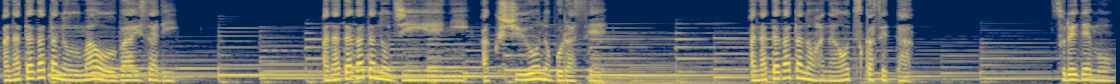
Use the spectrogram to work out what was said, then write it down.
あなた方の馬を奪い去り、あなた方の陣営に悪臭を登らせ、あなた方の鼻をつかせた。それでも、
